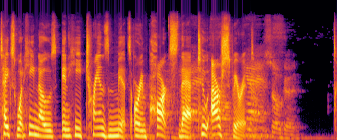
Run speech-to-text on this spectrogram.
takes what He knows and He transmits or imparts that to our spirit. So good.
